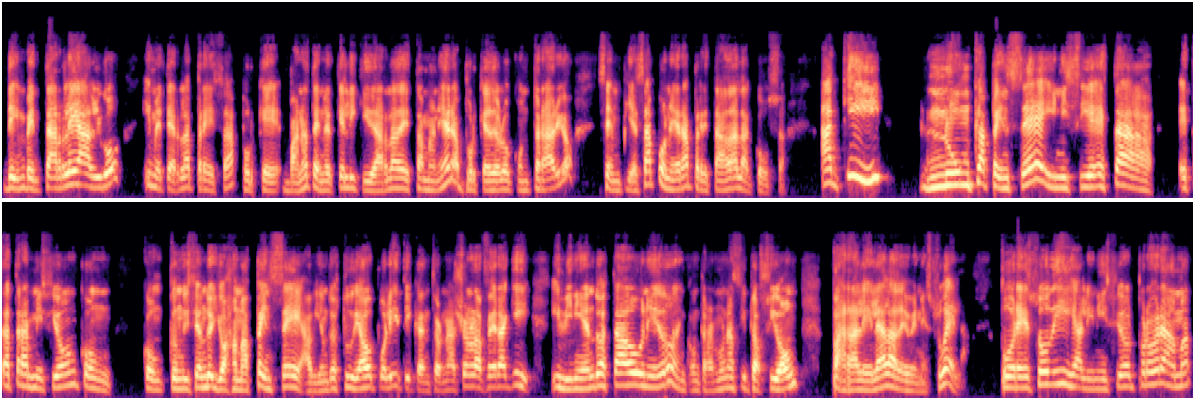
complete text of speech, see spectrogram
de inventarle algo y meterla presa porque van a tener que liquidarla de esta manera porque de lo contrario se empieza a poner apretada la cosa. Aquí nunca pensé, inicié esta, esta transmisión con, con, con, diciendo yo jamás pensé, habiendo estudiado política, international affairs aquí y viniendo a Estados Unidos, a encontrarme una situación paralela a la de Venezuela. Por eso dije al inicio del programa,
